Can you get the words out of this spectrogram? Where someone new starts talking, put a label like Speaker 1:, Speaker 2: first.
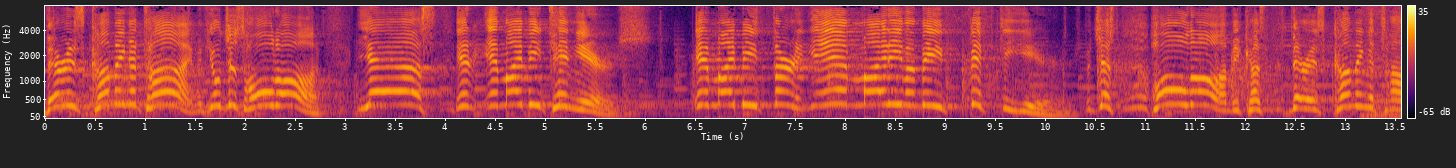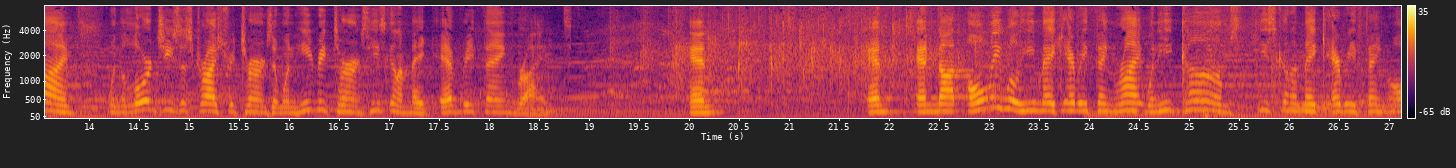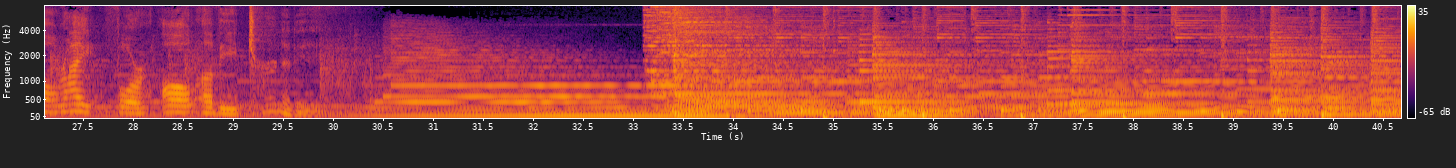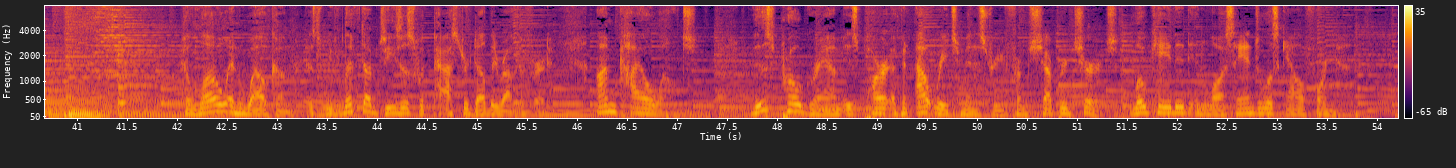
Speaker 1: There is coming a time, if you'll just hold on. Yes, it, it might be 10 years. It might be 30. It might even be 50 years. But just hold on because there is coming a time when the Lord Jesus Christ returns. And when he returns, he's going to make everything right. And, and, and not only will he make everything right, when he comes, he's going to make everything all right for all of eternity.
Speaker 2: Hello and welcome as we lift up Jesus with Pastor Dudley Rutherford. I'm Kyle Welch. This program is part of an outreach ministry from Shepherd Church, located in Los Angeles, California.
